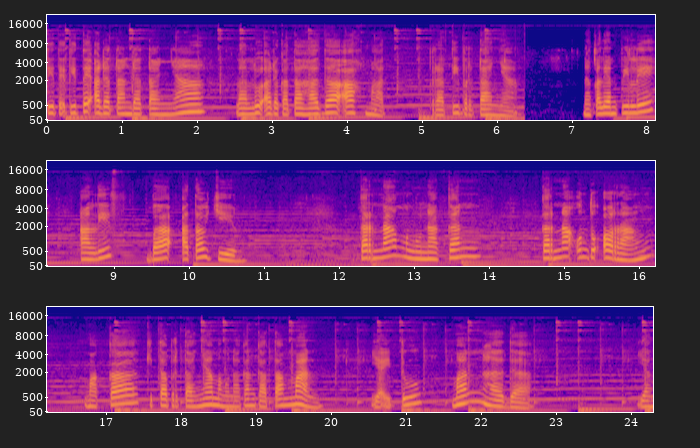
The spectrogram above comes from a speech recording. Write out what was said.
titik-titik ada tanda tanya, lalu ada kata hada Ahmad, berarti bertanya. Nah, kalian pilih alif, ba, atau jim. Karena menggunakan karena untuk orang maka kita bertanya menggunakan kata man, yaitu man hada. Yang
